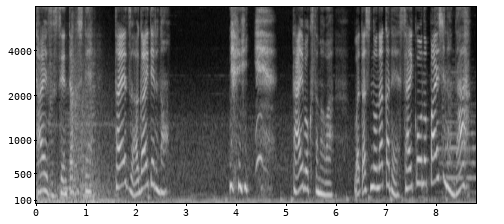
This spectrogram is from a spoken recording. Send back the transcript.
絶えず選択して絶えずあがいてるの。大木様は私の中で最高のパイ師なんだ。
